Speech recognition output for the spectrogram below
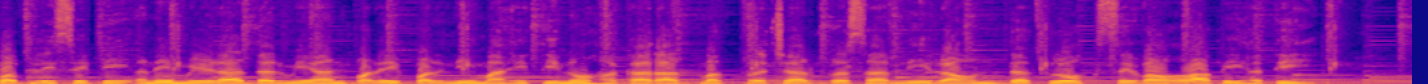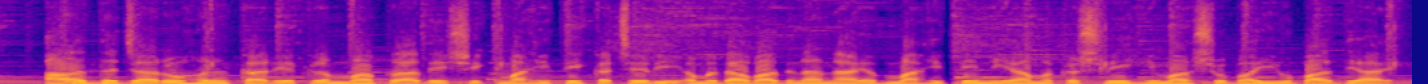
પબ્લિસિટી અને મેળા દરમિયાન પડે પળની માહિતીનો હકારાત્મક પ્રચાર પ્રસારની રાઉન્ડ ધ ક્લોક સેવાઓ આપી હતી. આ ધ્વજારોહણ કાર્યક્રમમાં પ્રાદેશિક માહિતી કચેરી અમદાવાદના નાયબ માહિતી નિયામક શ્રી હિમાંશુભાઈ ઉપાધ્યાય,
